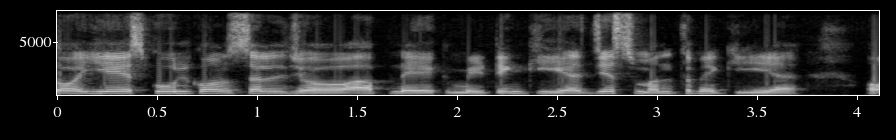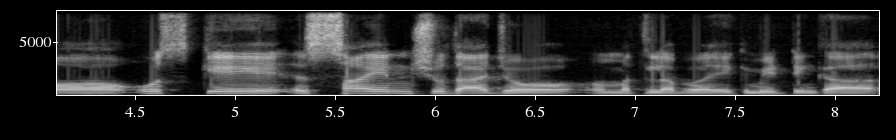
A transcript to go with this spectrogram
तो ये स्कूल काउंसिल जो आपने एक मीटिंग की है, जिस मंथ में की है और उसके साइन शुदा जो मतलब एक मीटिंग का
